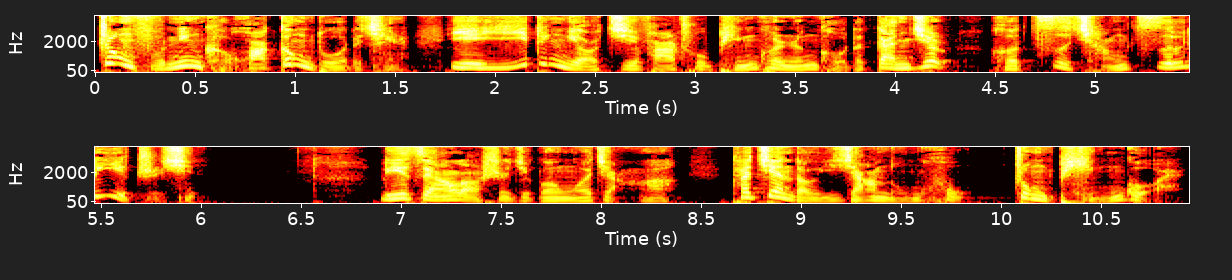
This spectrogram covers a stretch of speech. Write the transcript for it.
政府宁可花更多的钱，也一定要激发出贫困人口的干劲儿和自强自立之心。李子阳老师就跟我讲啊，他见到一家农户种苹果，哎，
